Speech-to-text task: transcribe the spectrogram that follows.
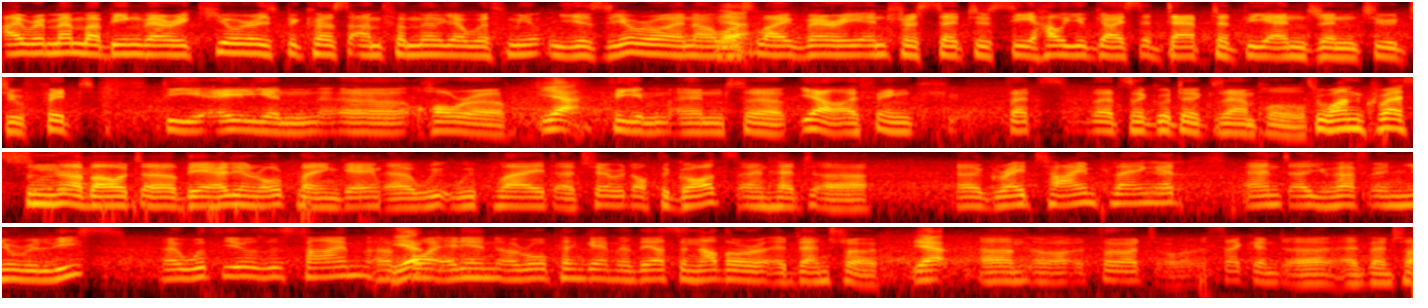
I remember being very curious because I'm familiar with Mutant Year Zero, and I was Yeah. like very interested to see how you guys adapted the engine to to fit the alien uh, horror Yeah. theme. And uh, yeah, I think that's that's a good example. So one question about uh, the Alien role-playing game. Uh, we, we played uh, Chariot of the Gods and had uh, a great time playing it. And uh, you have a new release uh, with you this time uh, Yep. for Alien uh, role-playing game, and there's another adventure. yeah um, or a third or a second uh, adventure.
